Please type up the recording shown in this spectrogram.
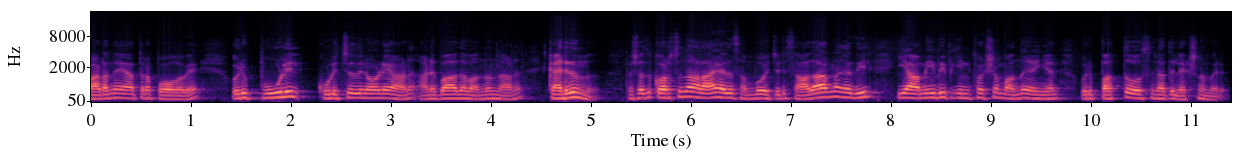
പഠനയാത്ര പോകവേ ഒരു പൂളിൽ കുളിച്ചതിനോടെയാണ് അണുബാധ വന്നെന്നാണ് കരുതുന്നത്. പക്ഷെ അത് കുറച്ച് നാളായി അത് സംഭവിച്ചിട്ട് സാധാരണഗതിയിൽ ഈ അമീബിക് ഇൻഫെക്ഷൻ വന്നു കഴിഞ്ഞാൽ ഒരു പത്ത് ദിവസത്തിനകത്ത് ലക്ഷണം വരും.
